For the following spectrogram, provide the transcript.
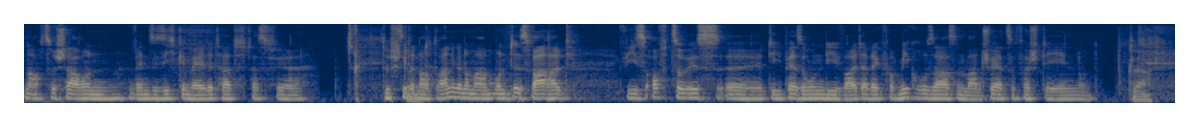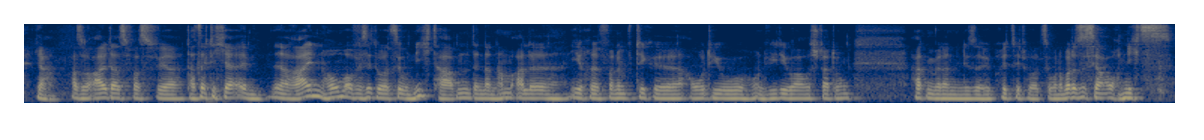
dann auch zu schauen, wenn sie sich gemeldet hat, dass wir das sie dann auch drangenommen haben. Und es war halt wie es oft so ist, äh, die Personen, die weiter weg vom Mikro saßen, waren schwer zu verstehen. Und Klar. Ja, also all das, was wir tatsächlich ja in einer reinen Homeoffice-Situation nicht haben, denn dann haben alle ihre vernünftige Audio- und Videoausstattung, hatten wir dann in dieser Hybrid-Situation. Aber das ist ja auch nichts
